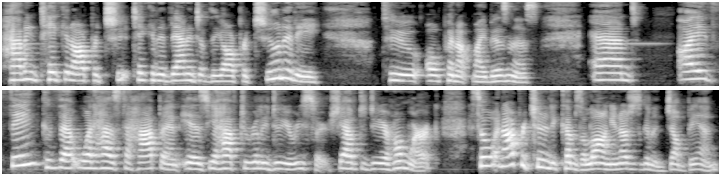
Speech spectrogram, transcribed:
having taken opportunity, taken advantage of the opportunity to open up my business. And I think that what has to happen is you have to really do your research. You have to do your homework. So an opportunity comes along, you're not just going to jump in.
